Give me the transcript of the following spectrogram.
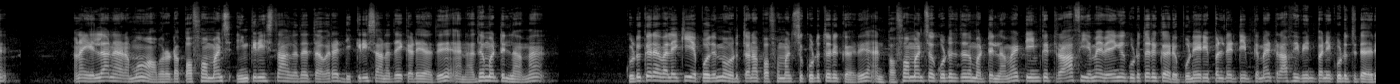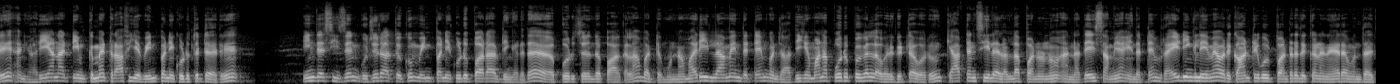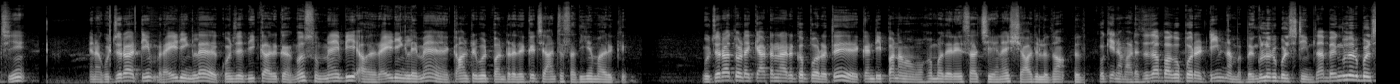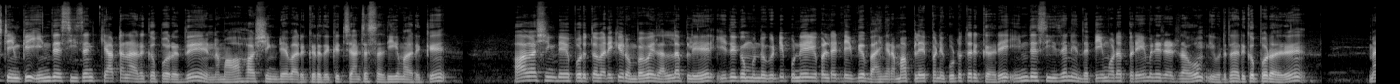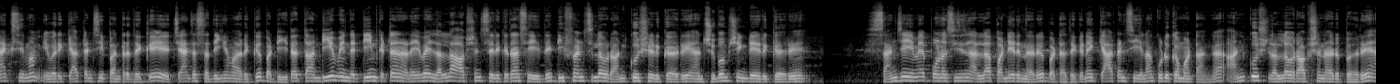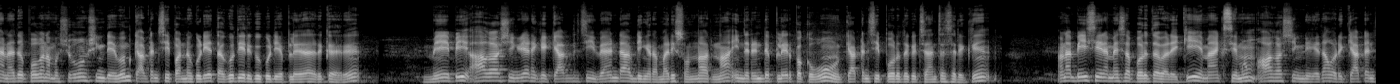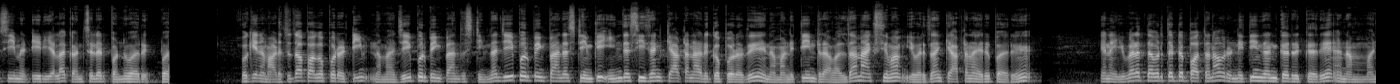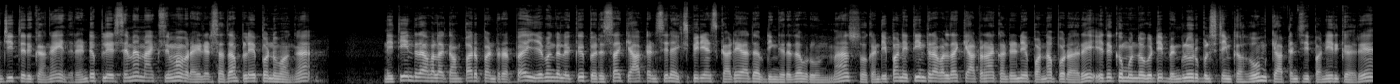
ஆனால் எல்லா நேரமும் அவரோட பர்ஃபார்மன்ஸ் இன்க்ரீஸ் தான் ஆகுதே தவிர டிக்ரீஸ் ஆனதே கிடையாது. அண்ட் அது மட்டும் இல்லாமல் கொடுக்குற விலைக்கு எப்போதுமே ஒருத்தன பர்ஃபார்மன்ஸ் கொடுத்துருக்காரு. அண்ட் பர்ஃபார்மன்ஸை கொடுத்தது மட்டும் இல்லாமல் டீமுக்கு ட்ராஃபியுமே வேங்க கொடுத்துருக்காரு. புனேரி பல்டன் டீமுக்குமே ட்ராஃபி வின் பண்ணி கொடுத்துட்டாரு. அண்ட் ஹரியானா டீமுக்குமே ட்ராஃபியை வின் பண்ணி கொடுத்துட்டாரு. இந்த சீசன் குஜராத்துக்கும் வின் பண்ணி கொடுப்பாரா அப்படிங்கிறத பொறுத்திருந்து பார்க்கலாம். பட் முன்ன மாதிரி இல்லாமல் இந்த டைம் கொஞ்சம் அதிகமான பொறுப்புகள் அவர்கிட்ட வரும். கேப்டன்சியில் நல்லா பண்ணணும். அண்ட் அதே சமயம் இந்த டைம் ரைடிங்லேயுமே அவர் கான்ட்ரிபியூட் பண்ணுறதுக்கான நேரம் வந்தாச்சு. ஏன்னா குஜராத் டீம் ரைடிங்கில் கொஞ்சம் வீக்காக இருக்காங்க. ஸோ மேபி அவர் ரைடிங்லேயுமே கான்ட்ரிபியூட் பண்ணுறதுக்கு சான்சஸ் அதிகமாக இருக்குது குஜராத்தோட கேப்டனாக இருக்க போகிறது கண்டிப்பாக நம்ம முகமது ரேசா சேனை ஷாஜுலு தான். ஓகே நம்ம அடுத்ததாக பார்க்க போகிற டீம் நம்ம பெங்களூரு புல்ஸ் டீம் தான். பெங்களூரு புல்ஸ் டீமுக்கு இந்த சீசன் கேப்டனாக இருக்க போகிறது நம்ம ஆகாஷ் டேவாக இருக்கிறதுக்கு சான்சஸ் அதிகமாக இருக்குது ஆகாஷ் சிங் டே பொறுத்த வரைக்கும் ரொம்பவே நல்ல பிளேயர் இதுக்கு முன்னுக்குட்டி புன்னேரி பல்ட டீமுக்கு பயங்கரமாக ப்ளே பண்ணி கொடுத்துருக்காரு. இந்த சீசன் இந்த டீமோட பிரைமரி ரைடராகவும் இவர் தான் இருக்க போகிறாரு மேக்ஸிமம் இவர் கேப்டன்சி பண்ணுறதுக்கு சான்சஸ் அதிகமாக இருக்குது பட் இதை தாண்டியும் இந்த டீம் கிட்ட நிறையவே நல்ல ஆப்ஷன்ஸ் இருக்க தான் செய்யுது டிஃபென்ஸில் ஒரு அன்குஷ் இருக்காரு. அண்ட் சுபம் சிங் டே இருக்காரு. சஞ்சயுமே போன சீசன் நல்லா பண்ணியிருந்தாரு பட் அதுக்குன்னு கேப்டன்சியெல்லாம் கொடுக்க மாட்டாங்க. அன்குஷ் நல்ல ஒரு ஆப்ஷனாக இருப்பார். அண்ட் அது போக நம்ம சுபம் சிங் டேவும் கேப்டன்சி பண்ணக்கூடிய தகுதி இருக்கக்கூடிய பிளேயராக இருக்காரு. மேபி ஆகாஷ் சிங் டே எனக்கு கேப்டன்சி வேண்டாம் அப்படிங்கிற மாதிரி சொன்னார்னா இந்த ரெண்டு பிளேயர் பக்கமும் கேப்டன்சி போகிறதுக்கு சான்சஸ் இருக்குது ஆனால் பிசி ரமேஷை பொறுத்த வரைக்கும் மேக்ஸிமம் ஆகாஷ் சிங் டே தான் ஒரு கேப்டன்சி மெட்டீரியலாக கன்சிடர் பண்ணுவார். இப்போ ஓகே நம்ம அடுத்ததாக பார்க்க போகிற டீம் நம்ம ஜெய்ப்பூர் பிங்க் பேந்தர்ஸ் டீம் தான். ஜெய்ப்பூர் பிங்க் பேந்தர்ஸ் டீமுக்கு இந்த சீசன் கேப்டனாக இருக்க போகிறது நம்ம நிதின் ராவல் தான் மேக்ஸிமம் இவர் தான் கேப்டனாக இருப்பார். ஏன்னா இவரை தவிர்த்துட்டு பார்த்தோன்னா ஒரு நிதின் தன்கர் இருக்கார் நம்ம மஞ்சித் இருக்காங்க. இந்த ரெண்டு பிளேயர்ஸுமே மேக்ஸிமம் ரைடர்ஸாக தான் ப்ளே பண்ணுவாங்க. நிதின் ராவலை கம்பேர் பண்ணுறப்ப இவங்களுக்கு பெருசாக கேப்டன்சியில் எக்ஸ்பீரியன்ஸ் கிடையாது அப்படிங்கிறத ஒரு உண்மை. ஸோ கண்டிப்பாக நிதின் ராவல் தான் கேப்டனாக கண்டினியூ பண்ண போகிறாரு இதுக்கு முன்னகுட்டி பெங்களூரு புல்ஸ் டீமுக்காகவும் கேப்டன்சி பண்ணியிருக்காரு.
